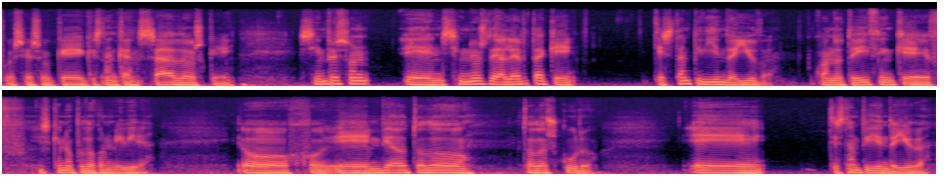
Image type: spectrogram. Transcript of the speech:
pues eso, que, están cansados, que siempre son en signos de alerta que, que están pidiendo ayuda. Cuando te dicen que es que no puedo con mi vida, o he enviado todo, todo oscuro eh, te están pidiendo ayuda.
